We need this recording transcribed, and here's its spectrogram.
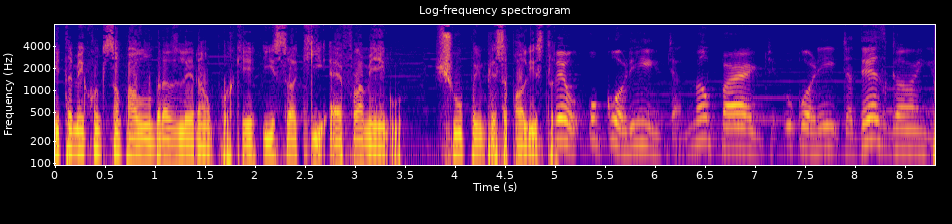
e também contra o São Paulo no Brasileirão, porque isso aqui é Flamengo. Chupa a imprensa paulista. Meu, o Corinthians não perde, o Corinthians desganha.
